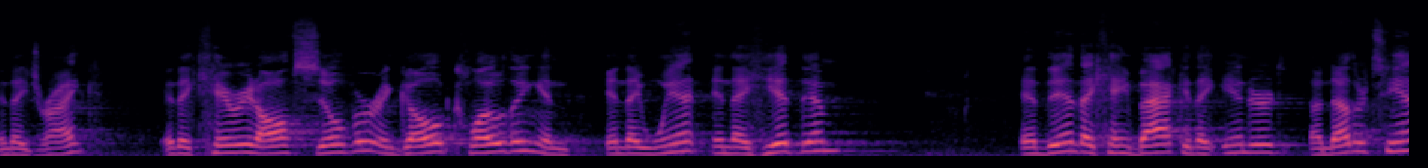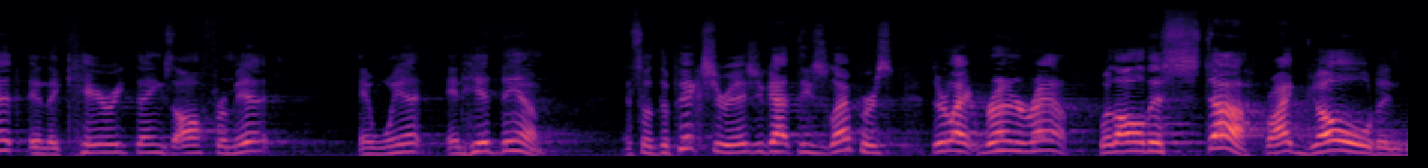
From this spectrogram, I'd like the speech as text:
and they drank and they carried off silver and gold clothing and, and they went and they hid them and then they came back and they entered another tent and they carried things off from it and went and hid them. And so the picture is you got these lepers, they're like running around with all this stuff, right? Gold and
